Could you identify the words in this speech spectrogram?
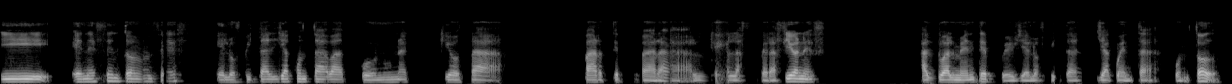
Y en ese entonces el hospital ya contaba con una que otra parte para las operaciones. Actualmente, pues ya el hospital ya cuenta con todo.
